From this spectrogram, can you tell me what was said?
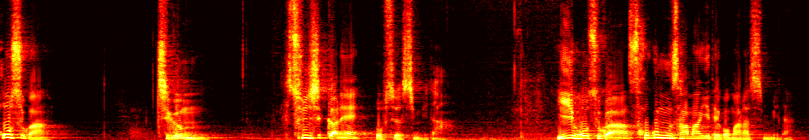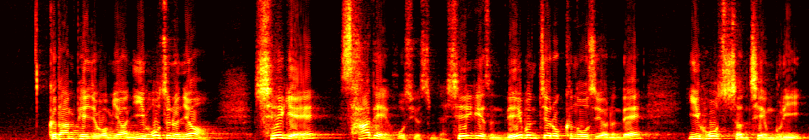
호수가 지금 순식간에 없어졌습니다. 이 호수가 소금 사막이 되고 말았습니다. 그 다음 페이지 보면 이 호수는요, 세계 4대 호수였습니다. 세계에서 네 번째로 큰 호수였는데 이 호수 전체의 물이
